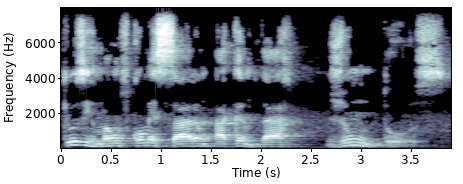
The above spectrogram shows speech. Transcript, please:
que os irmãos começaram a cantar juntos.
